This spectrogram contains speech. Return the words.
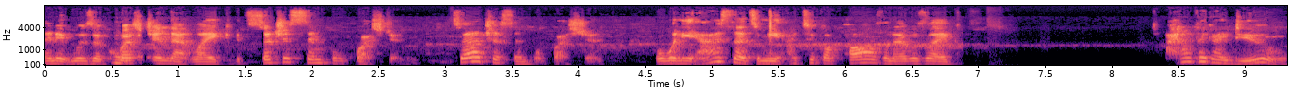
And it was a question that, like, it's such a simple question, such a simple question. But when he asked that to me, I took a pause and I was like, I don't think I do.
